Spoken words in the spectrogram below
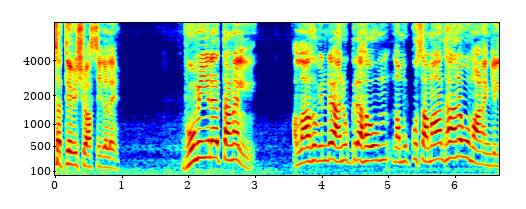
സത്യവിശ്വാസികളെ ഭൂമിയിലെ തണൽ അള്ളാഹുവിന്റെ അനുഗ്രഹവും നമുക്ക് സമാധാനവുമാണെങ്കിൽ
